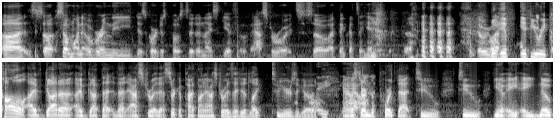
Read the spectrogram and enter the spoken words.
Uh, so someone over in the Discord just posted a nice GIF of asteroids. So I think that's a hint. Yeah. that we well, if if you recall, I've got a I've got that that asteroid that Circuit Python asteroids I did like two years ago, right. and yeah. I was starting to port that to to you know a, a no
